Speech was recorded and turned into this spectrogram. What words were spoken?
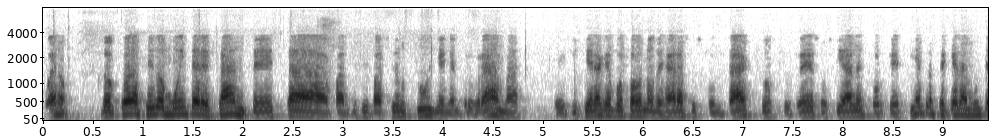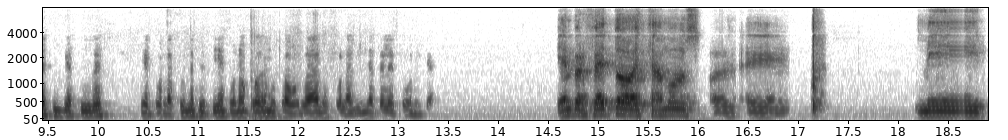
Bueno, doctor, ha sido muy interesante esta participación suya en el programa. Eh, quisiera que por favor nos dejara sus contactos, sus redes sociales, porque siempre se quedan muchas inquietudes que por razones de tiempo no podemos abordarlas por la línea telefónica. Bien, perfecto. Estamos, eh, mi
